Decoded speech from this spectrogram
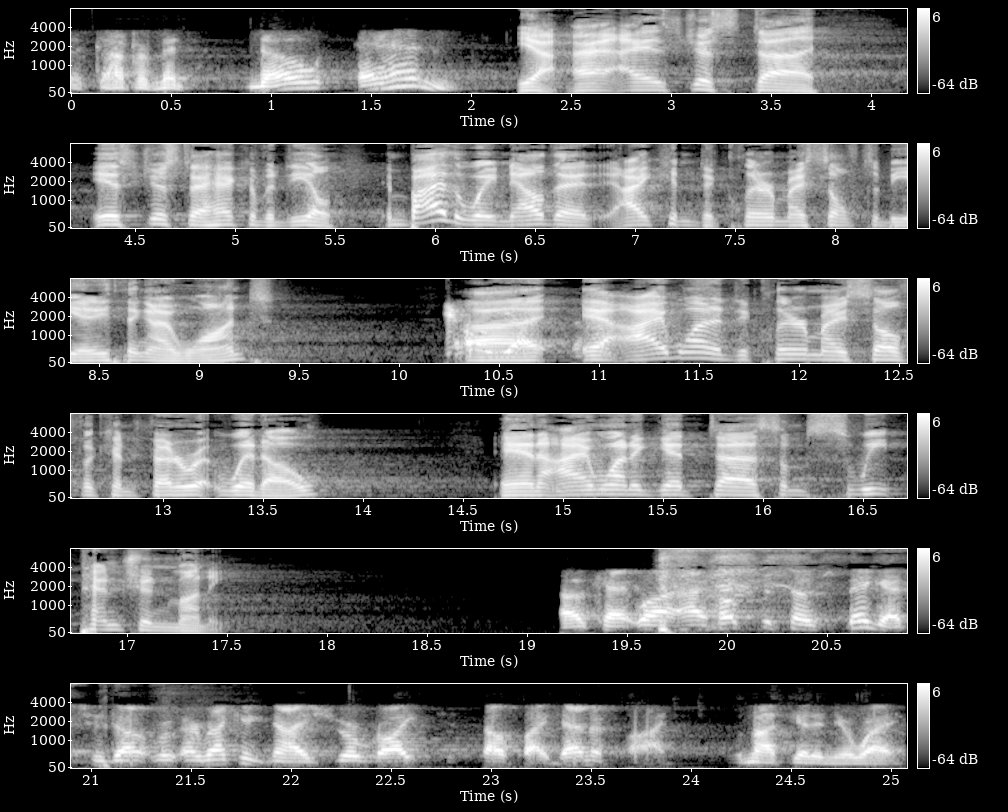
the government no end. Yeah, I, I, it's just uh, it's just a heck of a deal. And by the way, now that I can declare myself to be anything I want, Oh, uh, yeah, I want to declare myself a Confederate widow, and I want to get uh, some sweet pension money. Okay, well, I hope that those bigots who don't re- recognize your right to self-identify will not get in your way.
